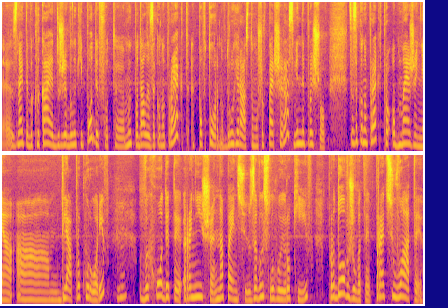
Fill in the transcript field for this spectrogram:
е, знаєте, викликає дуже великий подив. От е, ми подали законопроект повторно в другий раз, тому що в перший раз він не пройшов. Це законопроект про обмеження а, для прокурорів. Виходити раніше на пенсію за вислугою років, продовжувати працювати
